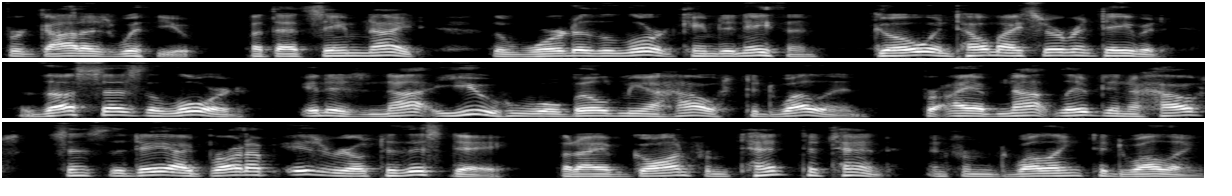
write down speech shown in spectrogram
for God is with you. But that same night the word of the Lord came to Nathan, Go and tell my servant David, Thus says the Lord, It is not you who will build me a house to dwell in, for I have not lived in a house since the day I brought up Israel to this day, but I have gone from tent to tent, and from dwelling to dwelling.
